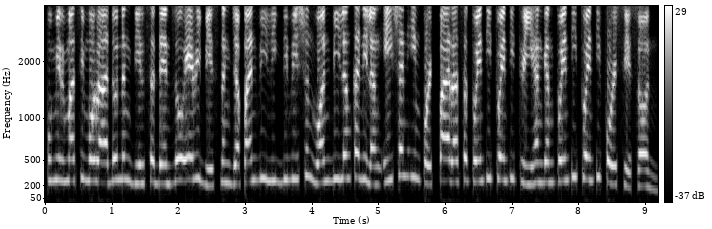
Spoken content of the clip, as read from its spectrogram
pumirma si Morado ng deal sa Denso Eribis ng Japan V-League Division 1 bilang kanilang Asian import para sa 2023 hanggang 2024 season.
